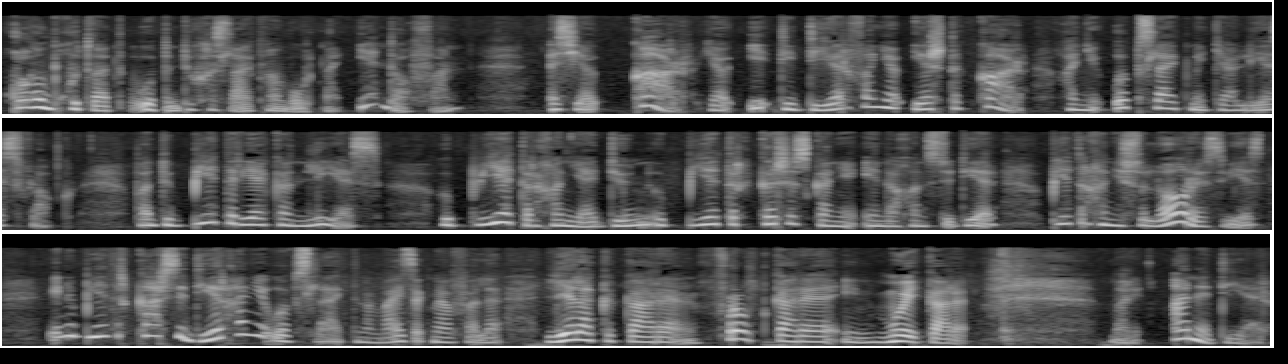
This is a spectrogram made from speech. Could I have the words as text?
klomp goed wat oop en toegesluit gaan word, maar een daarvan is jou kar, jou e, die deur van jou eerste kar gaan jy oopsluit met jou leesvlak. Want hoe beter jy kan lees, hoe beter gaan jy doen, hoe beter kursus kan jy eendag gaan studeer, hoe beter gaan jy salaris wees en hoe beter kar se deur gaan jy oopsluit en dan wys ek nou vir hulle lelike karre en vrot karre en mooi karre. Maar die ander deur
